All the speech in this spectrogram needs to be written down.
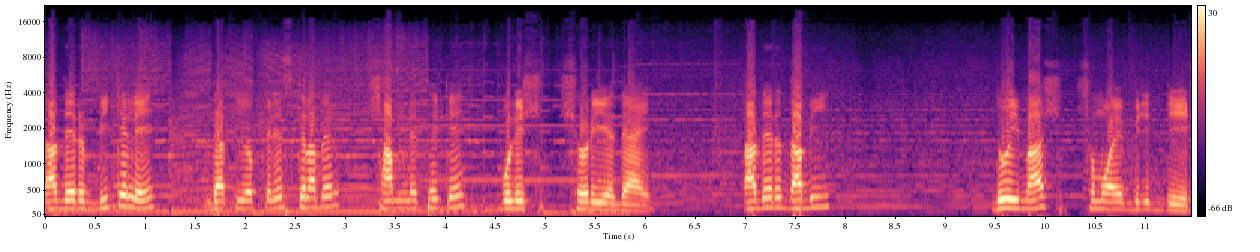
তাদের বিকেলে জাতীয় প্রেস ক্লাবের সামনে থেকে পুলিশ সরিয়ে দেয়। তাদের দাবি দুই মাস সময় বৃদ্ধির।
